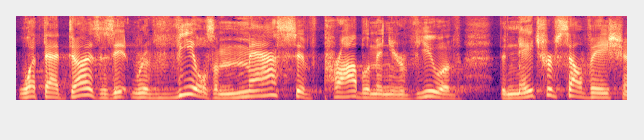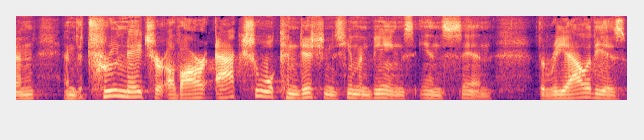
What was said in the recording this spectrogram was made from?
what that does is it reveals a massive problem in your view of the nature of salvation and the true nature of our actual condition as human beings in sin. The reality is,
